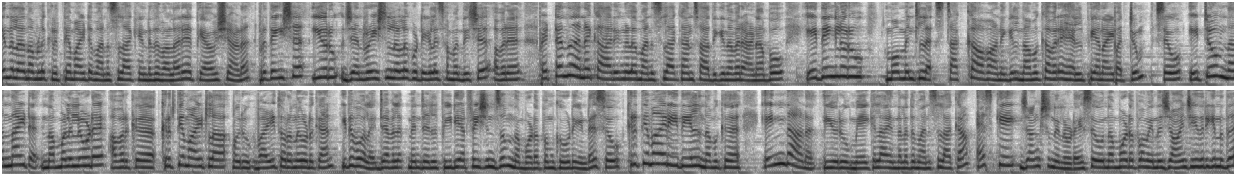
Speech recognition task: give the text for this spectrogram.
എന്നുള്ളത് നമ്മൾ കൃത്യമായിട്ട് മനസ്സിലാക്കേണ്ടത് വളരെ അത്യാവശ്യമാണ്. പ്രത്യേകിച്ച് ഈ ഒരു ജനറേഷനിലുള്ള കുട്ടികളെ സംബന്ധിച്ച് അവർ പെട്ടെന്ന് തന്നെ കാര്യങ്ങൾ മനസ്സിലാക്കാൻ സാധിക്കുന്നവരാണ്. അപ്പോൾ ഏതെങ്കിലും ഒരു മൊമെന്റിൽ സ്റ്റക്ക് ആവുകയാണെങ്കിൽ നമുക്ക് അവരെ ഹെൽപ്പ് ചെയ്യാനായി പറ്റും. സോ ഏറ്റവും നന്നായിട്ട് നമ്മളിലൂടെ അവർക്ക് കൃത്യമായിട്ടുള്ള ഒരു വഴി തുറന്നു കൊടുക്കാൻ ഇതുപോലെ ഡെവലപ്മെന്റൽ പീഡിയാട്രീഷ്യൻസും നമ്മോടൊപ്പം കൂടിയുണ്ട്. സോ കൃത്യമായ രീതിയിൽ നമുക്ക് എന്താണ് ഈ ഒരു മേഖല എന്നുള്ളത് മനസ്സിലാക്കാം. എസ് കെ ജംഗ്ഷനിലൂടെ. സോ നമ്മോടൊപ്പം ഇന്ന് ജോയിൻ ചെയ്തിരിക്കുന്നത്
